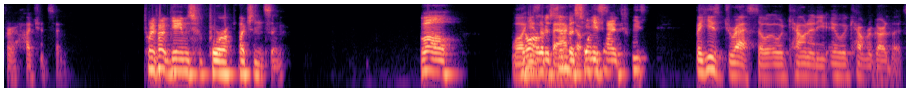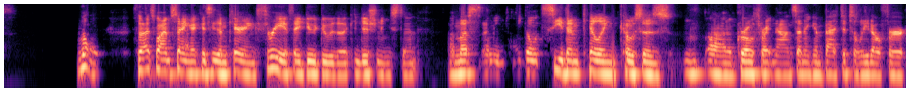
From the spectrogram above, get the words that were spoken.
for Hutchinson? 25 games for Hutchinson. Well, Well, No, he's a backup. He's- 25. He's, but he's dressed, so it would count any. It would count regardless. right. So that's why I'm saying I could see them carrying three if they do do the conditioning stint. Unless, I mean, I don't see them killing Cossa's uh, growth right now and sending him back to Toledo for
